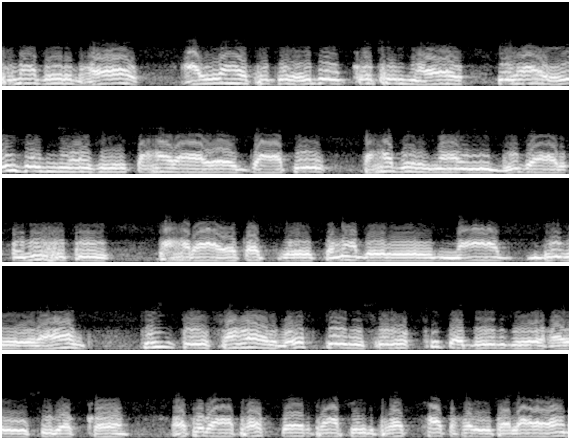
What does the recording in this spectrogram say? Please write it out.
তোমাদের ভয়, আল্লাহ থেকে অধিক কঠিন হয়। ইহা এই জন্য যে তাহারা জাতি, তাহাদের নাই বুঝার অনুভূতি। তাহারা একত্রে তোমাদের না দিবে রং, কিন্তু শহর বস্তির সুরক্ষিত দুর্গে হয়ে সুরক্ষণ, অথবা প্রস্তর প্রাচীর প্রচ্ছাদ হয়ে পলায়ন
